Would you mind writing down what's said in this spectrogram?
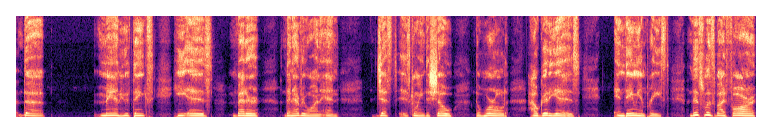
the man who thinks he is better than everyone and just is going to show the world how good he is in Damian Priest. This was by far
